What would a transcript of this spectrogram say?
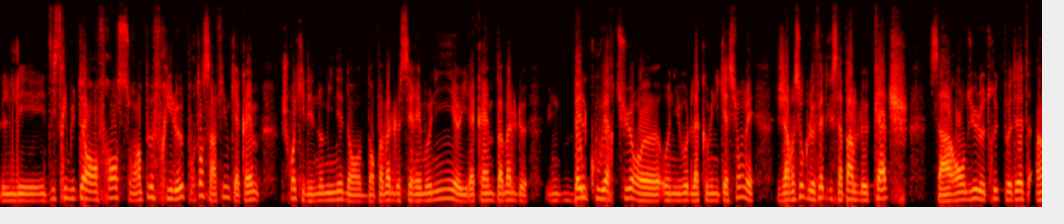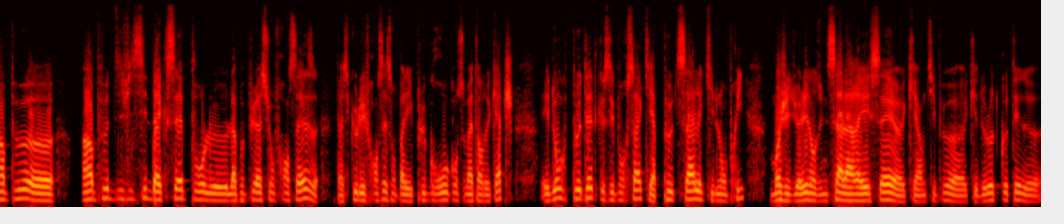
les distributeurs en France sont un peu frileux. Pourtant, c'est un film qui a quand même, je crois qu'il est nominé dans, pas mal de cérémonies. Euh, il a quand même pas mal de, une belle couverture euh, au niveau de la communication. Mais j'ai l'impression que le fait que ça parle de catch, ça a rendu le truc peut-être un peu un peu difficile d'accès pour la population française, parce que les Français sont pas les plus gros consommateurs de catch, et donc peut-être que c'est pour ça qu'il y a peu de salles qui l'ont pris. Moi j'ai dû aller dans une salle à réessai euh, qui est un petit peu, euh, qui est de l'autre côté de,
